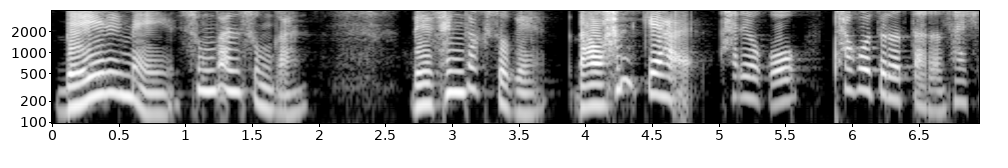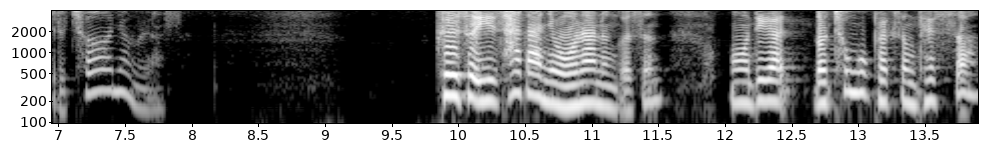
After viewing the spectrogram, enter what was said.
매일매일 순간순간 내 생각 속에 나와 함께 하 려고 파고들었다는 사실을 전혀 몰랐어. 그래서 이 사단이 원하는 것은 어, 네가 너 천국 백성 됐어?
